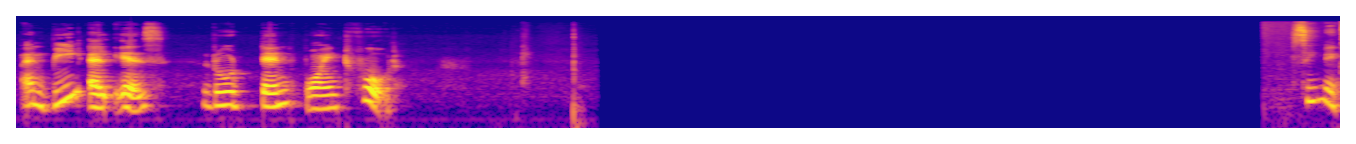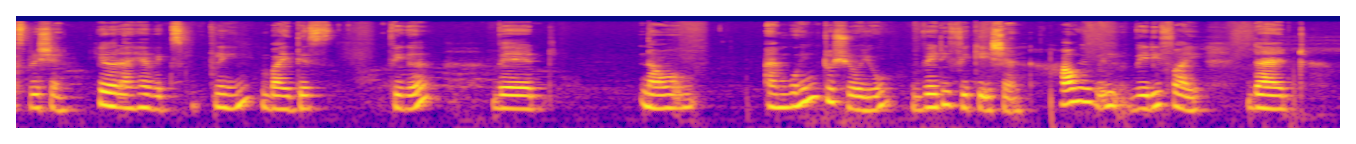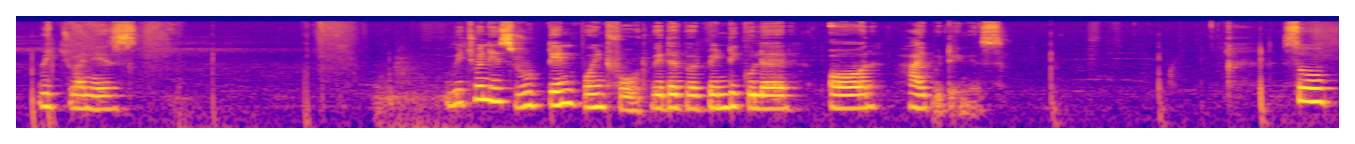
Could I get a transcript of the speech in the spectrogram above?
and BL is root 10.4. same expression. Here I have explained by this figure where now I'm going to show you verification. How you will verify that which one is which one is root 10.4 whether perpendicular or hypotenuse. So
